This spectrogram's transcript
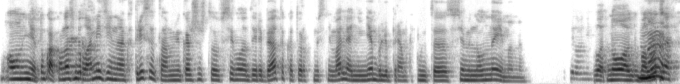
он, нет, ну как, у нас была медийная актриса, там, мне кажется, что все молодые ребята, которых мы снимали, они не были прям какими-то всеми ноунеймами. Вот, но Володя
